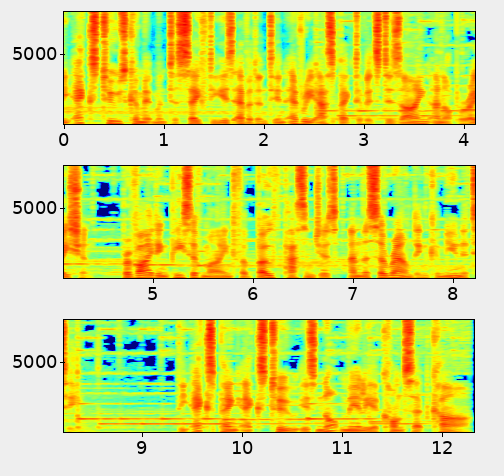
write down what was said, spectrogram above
The X2's commitment to safety is evident in every aspect of its design and operation, providing peace of mind for both passengers and the surrounding community. The Xpeng X2 is not merely a concept car,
